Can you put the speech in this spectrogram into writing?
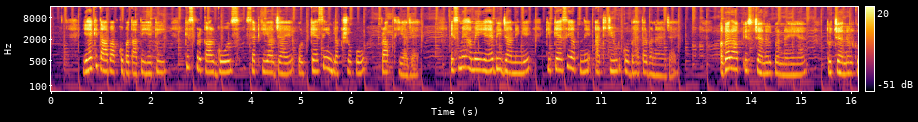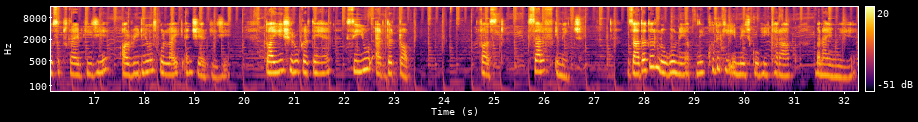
यह किताब आपको बताती है कि किस प्रकार गोल्स सेट किया जाए और कैसे इन लक्ष्यों को प्राप्त किया जाए। इसमें हमें यह भी जानेंगे कि कैसे अपने एटीट्यूड को बेहतर बनाया जाए। अगर आप इस चैनल पर नए हैं तो चैनल को सब्सक्राइब कीजिए और वीडियोस को लाइक एंड शेयर कीजिए। तो आइए शुरू करते हैं। See you at the top first self image ज़्यादातर लोगों ने अपनी खुद की इमेज को ही खराब बनाई हुई है,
